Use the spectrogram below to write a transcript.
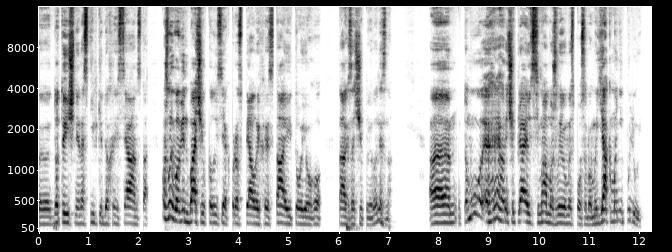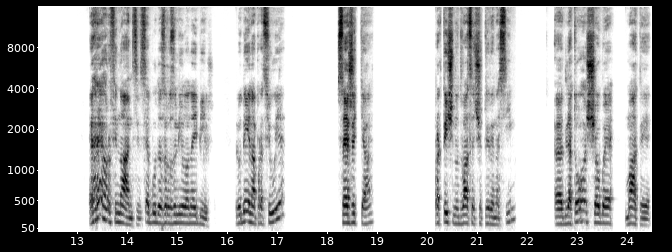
е, дотичний настільки до християнства. Можливо, він бачив колись, як розп'яли Христа, і то його так зачепило, не знаю. Е, тому егрегори чіпляють всіма можливими способами. Як маніпулюють? Егрегор фінансів це буде зрозуміло найбільше. Людина працює все життя, практично 24 на 7, е, для того, щоб мати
